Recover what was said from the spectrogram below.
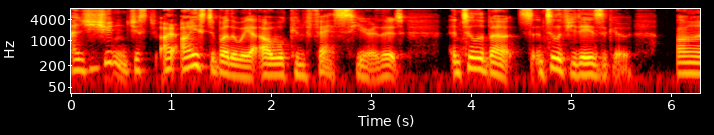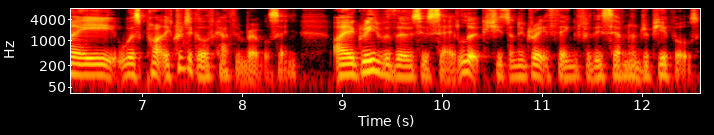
and she shouldn't just. I, I used to, by the way, I will confess here that until about until a few days ago, I was partly critical of Katharine Birbalsingh. I agreed with those who said, look, she's done a great thing for these 700 pupils,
